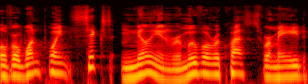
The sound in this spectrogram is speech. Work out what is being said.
over 1.6 million removal requests were made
